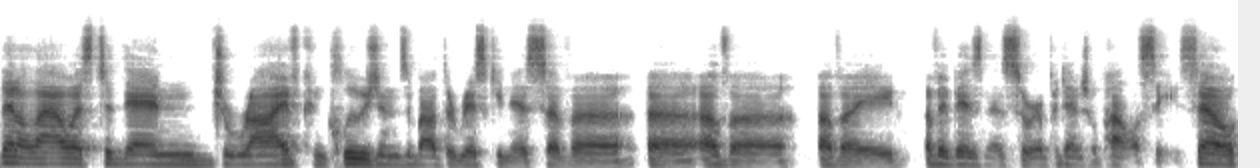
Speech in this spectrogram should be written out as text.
that allow us to then derive conclusions about the riskiness of a uh, of a of a of a business or a potential policy. So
